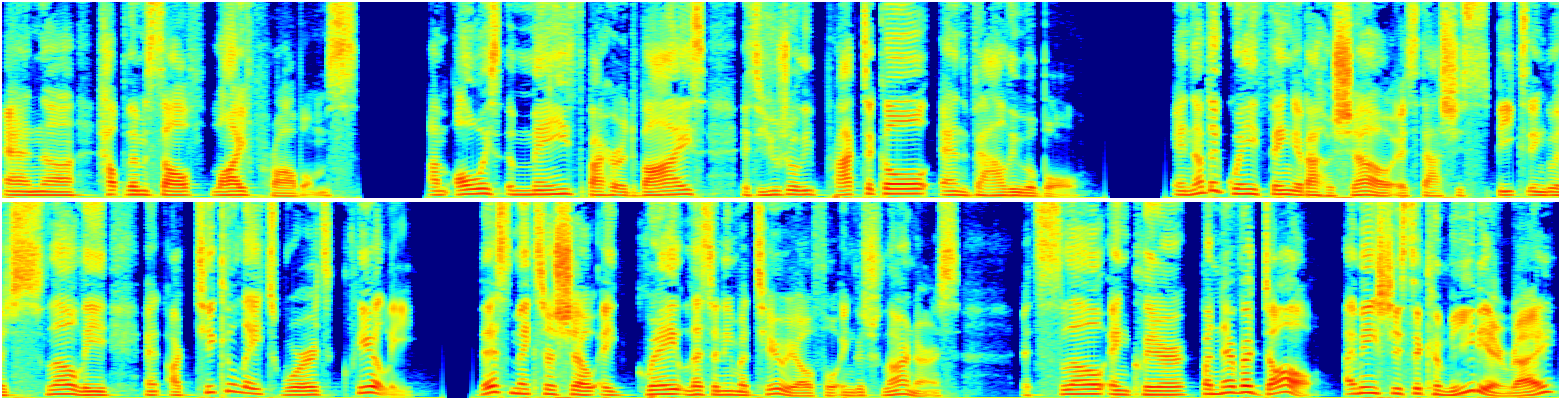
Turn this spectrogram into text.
and uh, help them solve life problems. I'm always amazed by her advice. It's usually practical and valuable. Another great thing about her show is that she speaks English slowly and articulates words clearly. This makes her show a great listening material for English learners. It's slow and clear, but never dull. I mean, she's a comedian, right?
